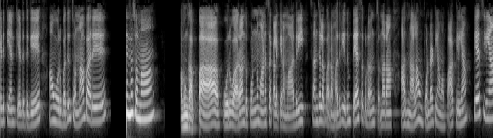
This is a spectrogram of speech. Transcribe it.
எடுத்தியான்னு கேட்டதுக்கு அவன் ஒரு பதில் சொன்னான் பாரு. என்ன சொன்னான்? அவங்க அப்பா ஒரு வாரம் அந்த பொண்ணு மனசை கலைக்கிற மாதிரி சஞ்சலப்படுற மாதிரி எதுவும் பேசக்கூடாதுன்னு சொன்னாராம். அதனால அவன் பொண்டாட்டி அவன் பார்க்கலையா பேசலையா?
